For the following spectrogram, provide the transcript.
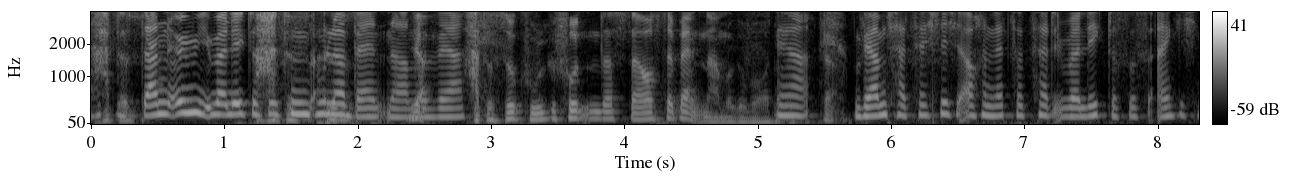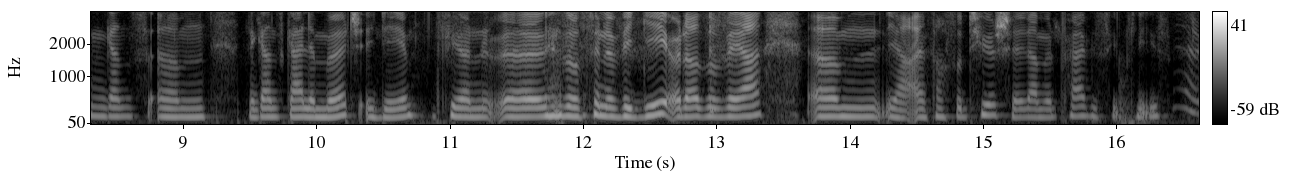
hat es dann irgendwie überlegt, dass es ein cooler alles, Bandname ja, wäre. Hat es so cool gefunden, dass daraus der Bandname geworden ja. ist. Ja. Und wir haben tatsächlich auch in letzter Zeit überlegt, dass es eigentlich ein ganz, ähm, eine ganz geile Merch-Idee für, äh, so für eine WG oder so wäre. Ähm, ja, einfach so Türschilder mit Privacy Please. Ja,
